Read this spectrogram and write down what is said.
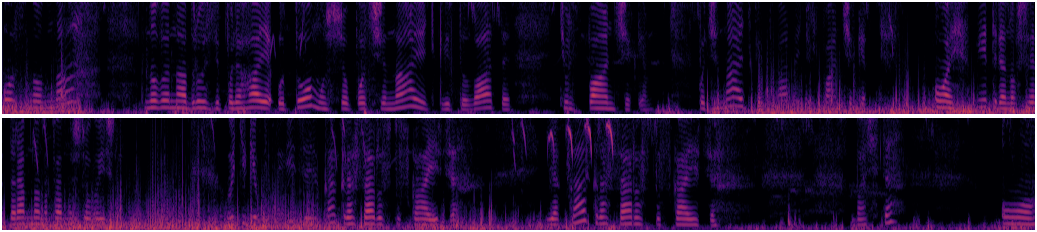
Основна новина, друзі, полягає у тому, що починають квітувати тюльпанчики. Починають квітувати тюльпанчики. Ой, вітряно ще даремно, напевно, що вийшло. Ви тільки подивіться, яка краса розпускається. Яка краса розпускається. Бачите? О.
